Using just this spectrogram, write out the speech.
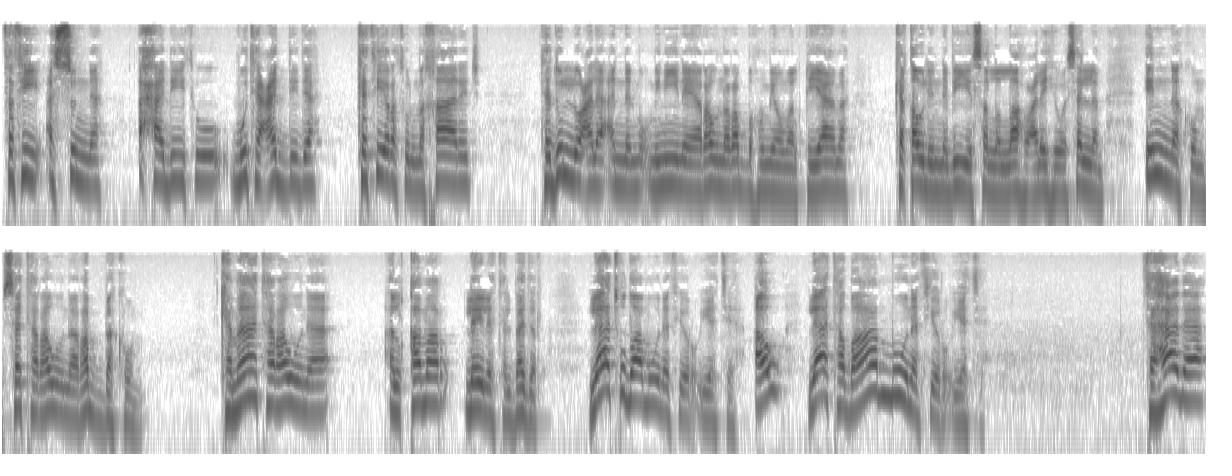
ففي السنة أحاديث متعددة كثيرة المخارج تدل على أن المؤمنين يرون ربهم يوم القيامة كقول النبي صلى الله عليه وسلم إنكم سترون ربكم كما ترون القمر ليلة البدر. لا تضامون في رؤيته أو لا تضامون في رؤيته. فهذا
